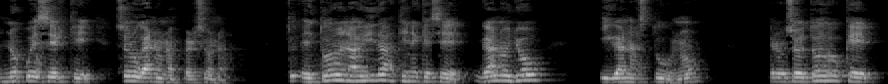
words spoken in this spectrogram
No puede ser que solo gane una persona. Eh, todo en la vida tiene que ser gano yo y ganas tú, ¿no? Pero sobre todo que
